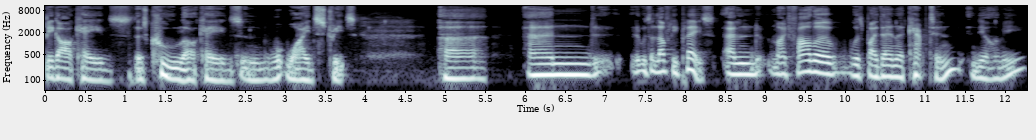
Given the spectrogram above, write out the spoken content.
big arcades those cool arcades and w- wide streets uh, and it was a lovely place. And my father was by then a captain in the army.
